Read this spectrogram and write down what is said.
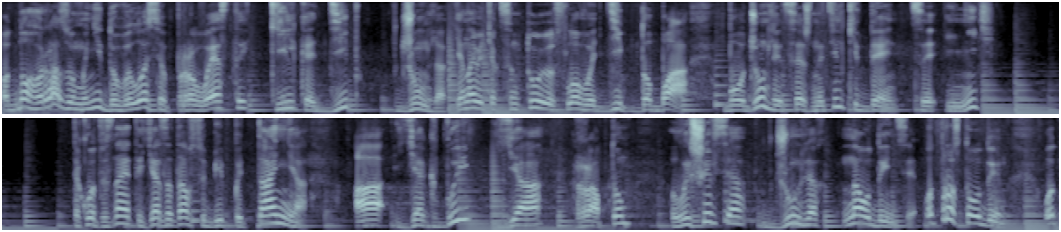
Одного разу мені довелося провести кілька діб в джунглях. Я навіть акцентую слово діб доба, бо джунглі це ж не тільки день, це і ніч. Так от, ви знаєте, я задав собі питання: а якби я раптом лишився в джунглях наодинці? От просто один. От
